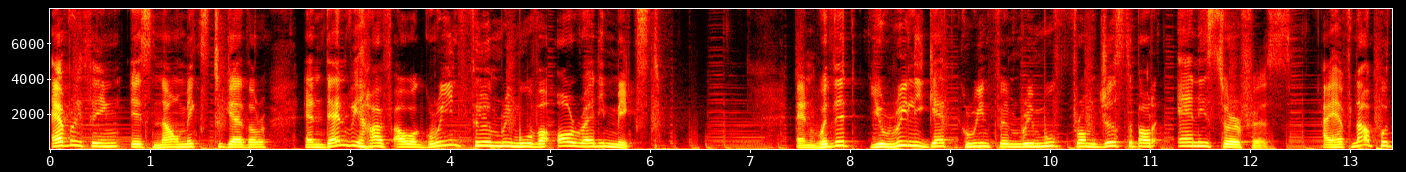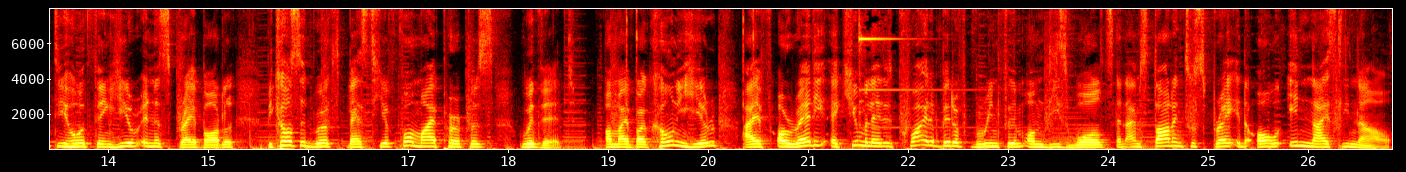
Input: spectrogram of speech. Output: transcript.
Everything is now mixed together and then we have our green film remover already mixed and with it you really get green film removed from just about any surface. I have now put the whole thing here in a spray bottle because it works best here for my purpose with it. On my balcony here I've already accumulated quite a bit of green film on these walls and I'm starting to spray it all in nicely now.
